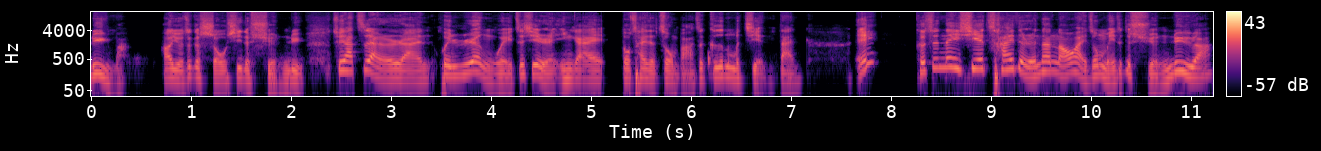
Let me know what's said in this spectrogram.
律嘛，啊，有这个熟悉的旋律，所以他自然而然会认为这些人应该都猜得中吧？这歌那么简单，诶，可是那些猜的人，他脑海中没这个旋律啊。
